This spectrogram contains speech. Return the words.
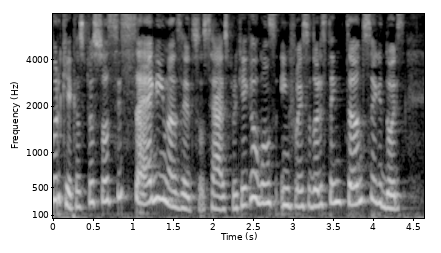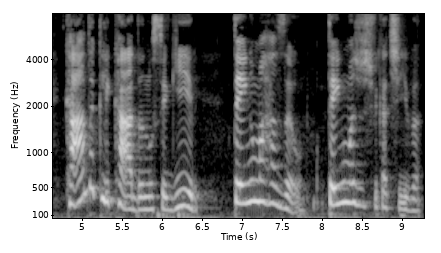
por que, que as pessoas se seguem nas redes sociais, por que, que alguns influenciadores têm tantos seguidores. Cada clicada no seguir tem uma razão tem uma justificativa.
